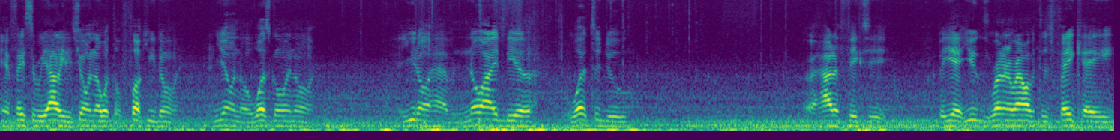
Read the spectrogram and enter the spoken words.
and face the reality that you don't know what the fuck you doing. And you don't know what's going on. And you don't have no idea what to do or how to fix it. But yet you running around with this facade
